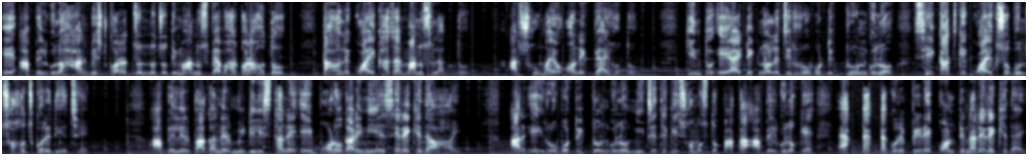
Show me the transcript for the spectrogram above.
এই আপেলগুলো হারভেস্ট করার জন্য যদি মানুষ ব্যবহার করা হতো, তাহলে কয়েক হাজার মানুষ লাগতো, আর সময়ও অনেক ব্যয় হতো। কিন্তু এআই টেকনোলজির রোবোটিক ড্রোনগুলো সেই কাজকে কয়েকশো গুণ সহজ করে দিয়েছে। আপেলের বাগানের মিডিল স্থানে এই বড় গাড়ি নিয়ে এসে রেখে দেওয়া হয়। আর এই রোবোটিক ড্রোনগুলো নিজে থেকেই সমস্ত পাকা আপেলগুলোকে একটা একটা করে পেড়ে কন্টেনারে রেখে দেয়।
